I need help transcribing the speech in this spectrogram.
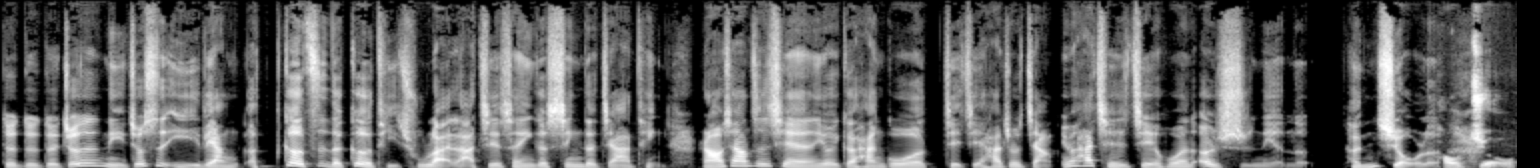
对对对，就是你就是以两呃各自的个体出来啦，结成一个新的家庭。然后像之前有一个韩国姐姐，她就讲，因为她其实结婚二十年了，很久了。好久，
